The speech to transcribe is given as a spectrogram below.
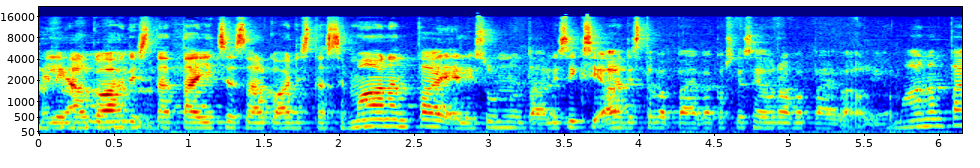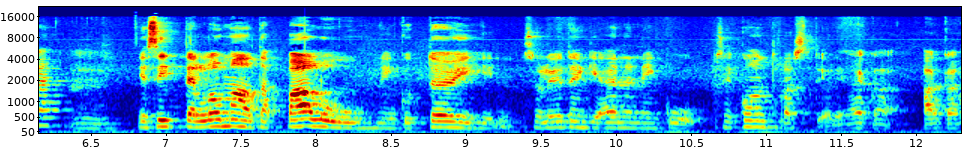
Eli alkoi ahdistaa, tai itse asiassa alkoi ahdistaa se maanantai, eli sunnuntai oli siksi ahdistava päivä, koska seuraava päivä oli jo maanantai. Mm. Ja sitten lomalta paluu niin kuin töihin, se oli jotenkin aina, niin kuin, se kontrasti oli aika, aika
